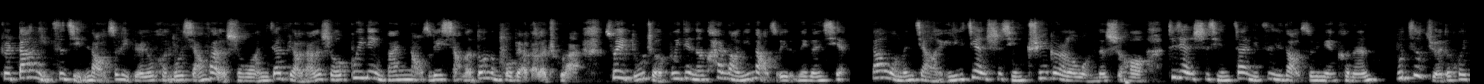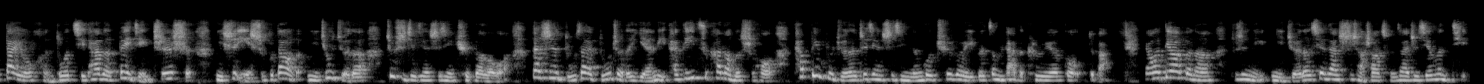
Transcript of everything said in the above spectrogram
就是当你自己脑子里边有很多想法的时候，你在表达的时候不一定把你脑子里想的都能够表达的出来，所以读者不一定能看到你脑子里的那根线。当我们讲一件事情 trigger 了我们的时候，这件事情在你自己脑子里面可能不自觉的会带有很多其他的背景知识，你是意识不到的，你就觉得就是这件事情 trigger 了我。但是读在读者的眼里，他第一次看到的时候，他并不觉得这件事情能够 trigger 一个这么大的 career goal，对吧？然后第二个呢，就是你你觉得现在市场上存在这些问题，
